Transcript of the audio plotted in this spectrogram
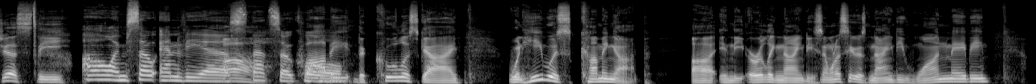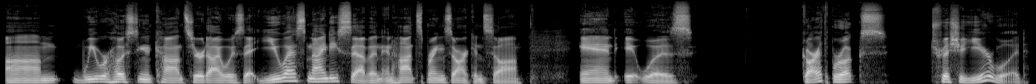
Just the oh, I'm so envious. Oh, That's so cool. Bobbi, the coolest guy. When he was coming up uh, in the early 90s, I want to say it was 91 maybe, um, we were hosting a concert. I was at US 97 in Hot Springs, Arkansas, and it was Garth Brooks, Trisha Yearwood,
